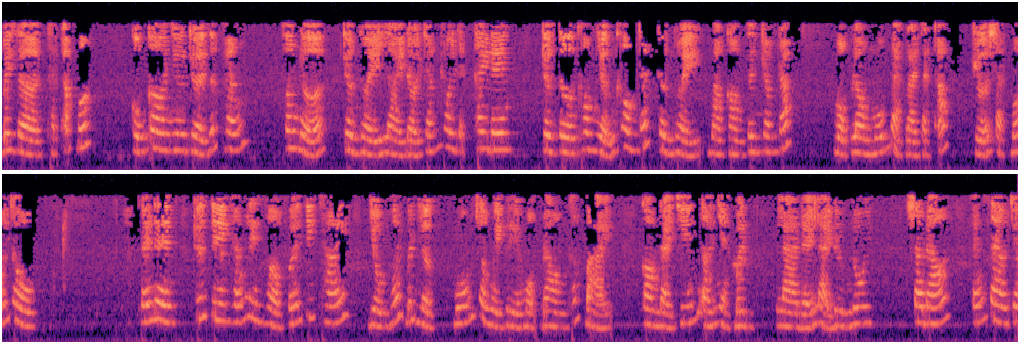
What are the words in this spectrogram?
Bây giờ thạch ấp mất, cũng coi như trời giúp hắn. Hơn nữa, Trần Thụy lại đổi trắng thôi thay đen. Trần Tường không những không trách Trần Thụy mà còn tin trong đắp, một lòng muốn đạt lại thạch ấp, rửa sạch mối thù. Thế nên, trước tiên hắn liên hợp với Tiết Thái, dùng hết binh lực, muốn cho Ngụy Thiệu một đòn thất bại, còn đại chiến ở Nhạc Bình là để lại đường lui. Sau đó, hắn giao cho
